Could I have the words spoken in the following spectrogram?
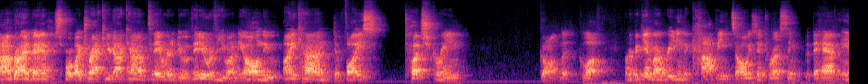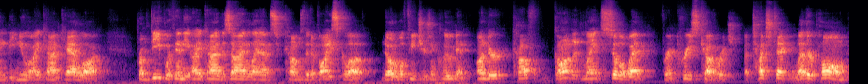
I'm Brian Van from SportBikeTrackGear.com. Today we're going to do a video review on the all-new Icon Device touchscreen gauntlet glove. We're going to begin by reading the copy. It's always interesting that they have in the new Icon catalog. From deep within the Icon Design Labs comes the device glove. Notable features include an under cuff gauntlet length silhouette for increased coverage. A TouchTech leather palm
